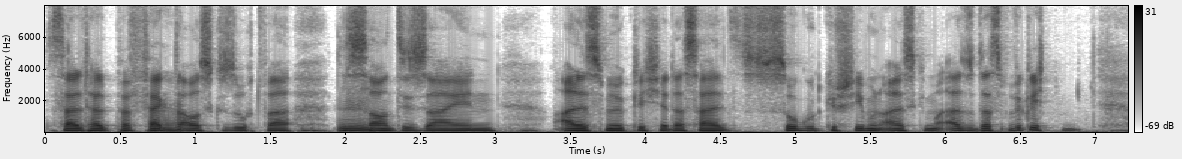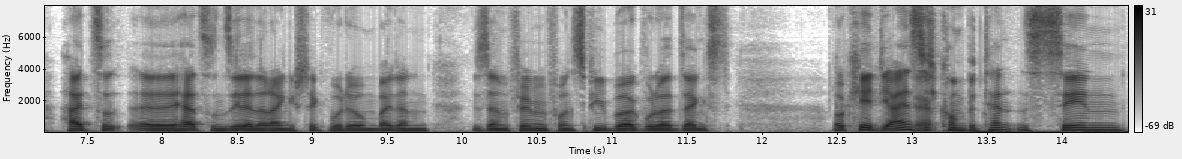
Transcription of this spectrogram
das halt halt perfekt Ja. ausgesucht war. Das Mhm. Sounddesign, alles Mögliche, das halt so gut geschrieben und alles gemacht. Also, dass wirklich Herz, äh, Herz und Seele da reingesteckt wurde. Und bei dann diesen Filmen von Spielberg, wo du halt denkst, okay, die einzig Ja. kompetenten Szenen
